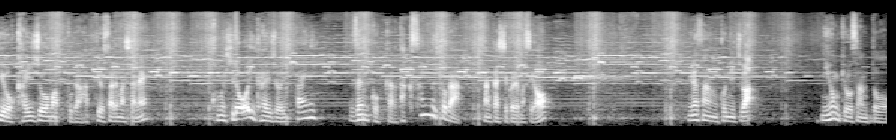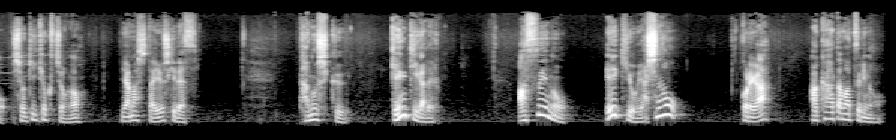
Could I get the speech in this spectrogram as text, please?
よいよ会場マップが発表されましたね。この広い会場いっぱいに全国からたくさんの人が参加してくれますよ。皆さんこんにちは。日本共産党初期局長の山下良樹です。楽しく元気が出る。明日への英気を養おう。これが赤旗祭りの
